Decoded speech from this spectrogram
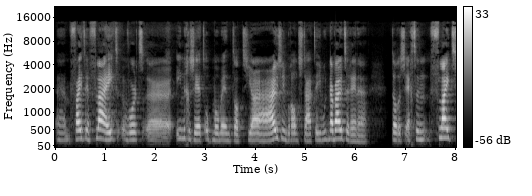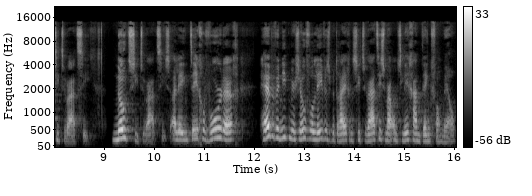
Um, fight and flight wordt uh, ingezet op het moment dat je huis in brand staat en je moet naar buiten rennen. Dat is echt een flight situatie. Noodsituaties. Alleen tegenwoordig hebben we niet meer zoveel levensbedreigende situaties, maar ons lichaam denkt van wel.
